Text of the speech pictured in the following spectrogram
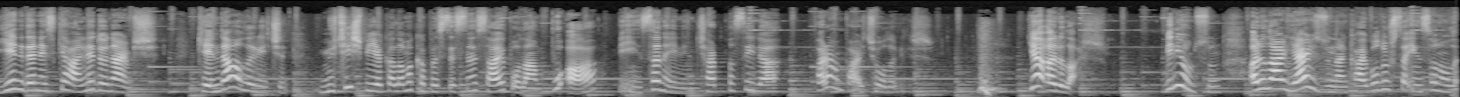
yeniden eski haline dönermiş. Kendi ağları için müthiş bir yakalama kapasitesine sahip olan bu ağ bir insan elinin çarpmasıyla paramparça olabilir. Ya arılar? Biliyor musun arılar yeryüzünden kaybolursa insanoğlu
